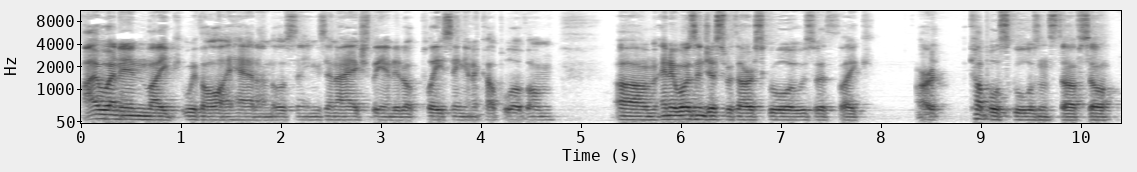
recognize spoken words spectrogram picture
I went in like with all I had on those things, and I actually ended up placing in a couple of them. Um, and it wasn't just with our school; it was with like our couple of schools and stuff. So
